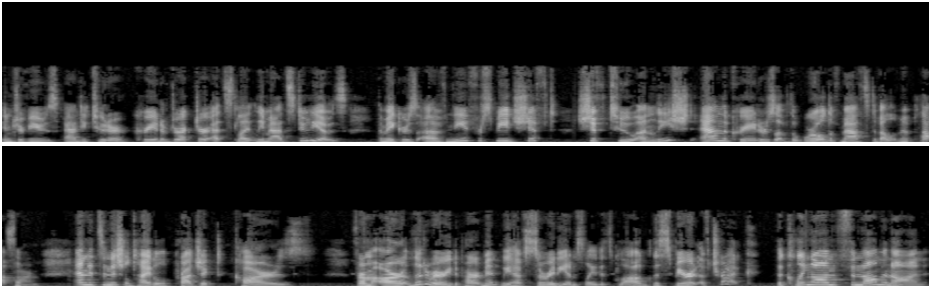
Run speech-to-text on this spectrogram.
interviews Andy Tudor, creative director at Slightly Mad Studios, the makers of Need for Speed Shift, Shift 2 Unleashed, and the creators of the World of Mass development platform, and its initial title, Project Cars. From our literary department, we have Ceridium's latest blog, The Spirit of Trek, the Klingon Phenomenon.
